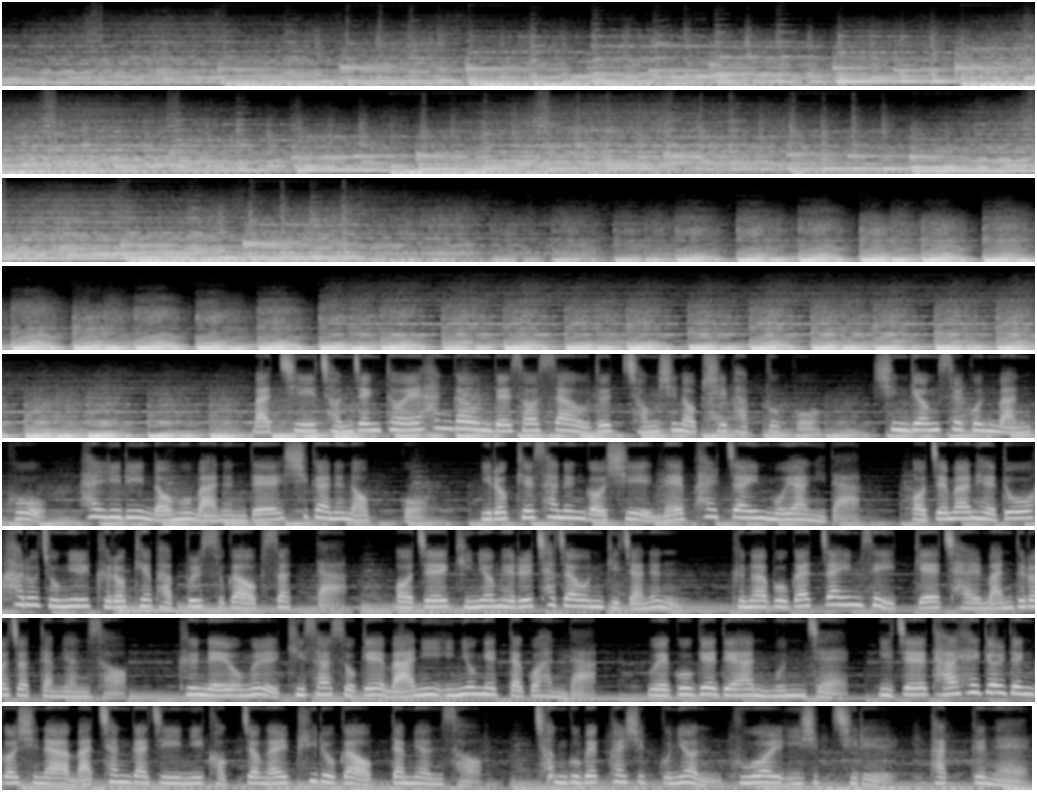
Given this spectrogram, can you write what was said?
마치 전쟁터의 한가운데서 싸우듯 정신없이 바쁘고 신경 쓸 곳 많고 할 일이 너무 많은데 시간은 없고 이렇게 사는 것이 내 팔자인 모양이다. 어제만 해도 하루 종일 그렇게 바쁠 수가 없었다. 어제 기념회를 찾아온 기자는 근화보가 짜임새 있게 잘 만들어졌다면서 그 내용을 기사 속에 많이 인용했다고 한다. 왜곡에 대한 문제, 이제 다 해결된 것이나 마찬가지이니 걱정할 필요가 없다면서 1989년 9월 27일 박근혜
